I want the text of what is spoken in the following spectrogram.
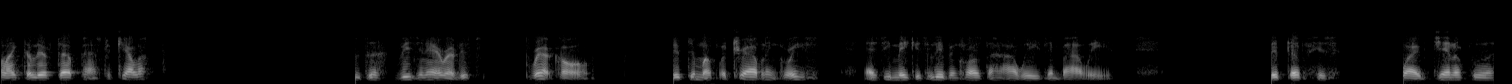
I'd like to lift up Pastor Keller, who's the visionary of this prayer call. Lift him up for traveling grace as he makes his living across the highways and byways. Lift up his wife Jennifer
